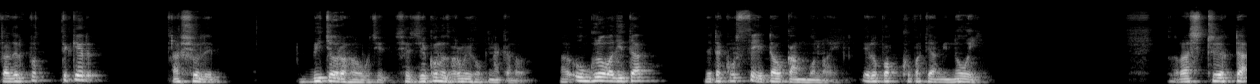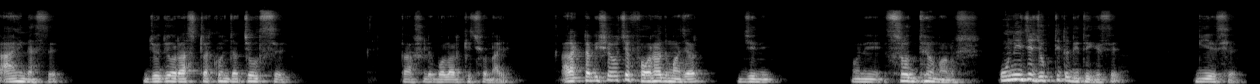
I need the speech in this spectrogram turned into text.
তাদের প্রত্যেকের আসলে বিচার হওয়া উচিত। সে যে কোনো ধর্মই হোক না কেন। আর উগ্রবাদিতা যেটা করছে, এটাও কাম্য নয়। এরও পক্ষপাতে আমি নই। রাষ্ট্রীয় একটা আইন আছে। যদিও রাষ্ট্র এখন যা চলছে তা আসলে বলার কিছু নাই। আর একটা বিষয় হচ্ছে ফরহাদ মাজার, যিনি, উনি শ্রদ্ধেয় মানুষ। উনি যে যুক্তিটা দিতে গেছে, গিয়েছে,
